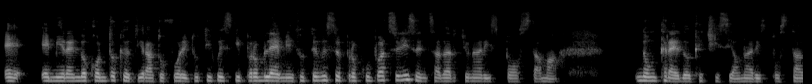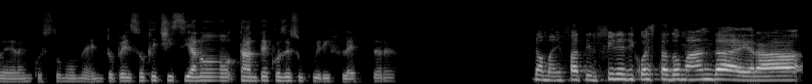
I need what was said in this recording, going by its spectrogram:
E, e, mi rendo conto che ho tirato fuori tutti questi problemi e tutte queste preoccupazioni senza darti una risposta, ma non credo che ci sia una risposta vera in questo momento. Penso che ci siano tante cose su cui riflettere. No, ma infatti il fine di questa domanda era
